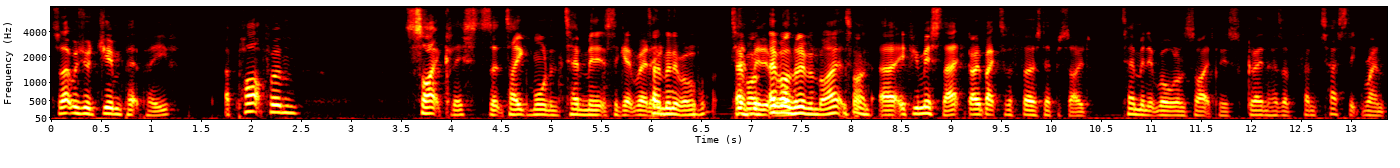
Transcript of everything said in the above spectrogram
So that was your gym pet peeve. Apart from cyclists that take more than ten minutes to get ready, 10 minute rule. 10 Everyone, minute everyone's rule. living by it. It's fine. Uh, if you missed that, go back to the first episode. 10 minute rule on cyclists. Glenn has a fantastic rant.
